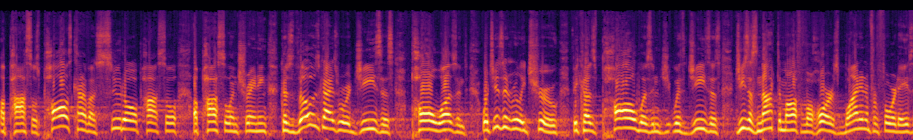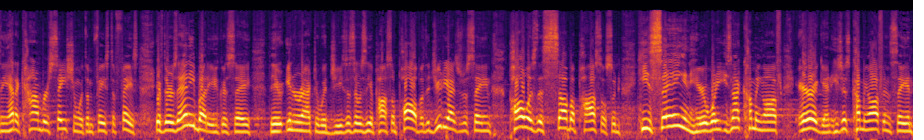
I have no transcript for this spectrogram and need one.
apostles. Paul's kind of a pseudo apostle, apostle in training, because those guys were with Jesus, Paul wasn't, which isn't really true because Paul was in, with Jesus. Jesus knocked him off of a horse, blinded him for four days, and he had a conversation with him face to face. If there's anybody who could say they interacted with Jesus, it was the apostle Paul. But the Judaizers were saying Paul was the sub apostle. So he's saying in here, what he, he's not coming off arrogant. He's just coming off and saying,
